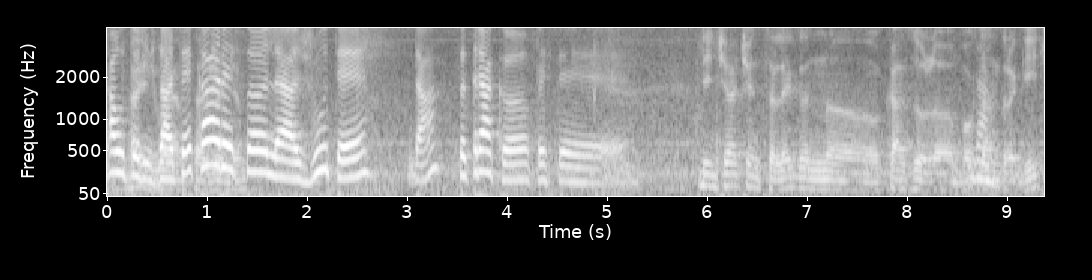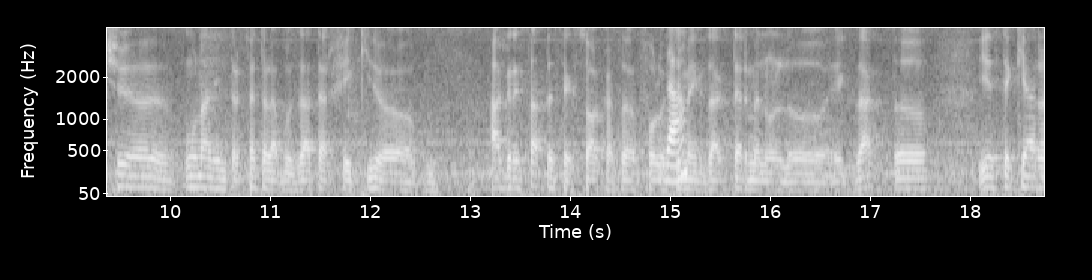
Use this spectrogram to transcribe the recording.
autorizate să care ajungem. să le ajute da, să treacă peste... Din ceea ce înțeleg în uh, cazul uh, Bogdan da. Drăghici, uh, una dintre fetele abuzate ar fi uh, agresată sexual, ca să folosim da. exact termenul uh, exact, uh, este chiar uh,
